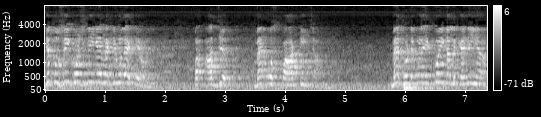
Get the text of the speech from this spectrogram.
ਜੇ ਤੁਸੀਂ ਖੁਸ਼ ਨਹੀਂ ਗਏ, ਮੈਂ ਕਿਉਂ ਲੈ ਕੇ ਆਉਣੇ? ਪਰ ਅੱਜ ਮੈਂ ਉਸ ਪਾਰਟੀ 'ਚ ਹਾਂ। ਮੈਂ ਤੁਹਾਡੇ ਕੋਲ ਇੱਕੋ ਹੀ ਗੱਲ ਕਹਿਣੀ ਆ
